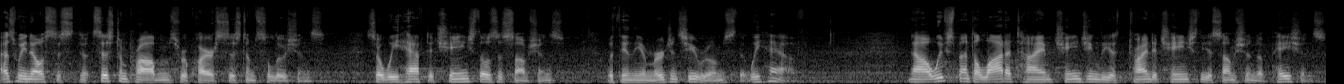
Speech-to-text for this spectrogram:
As we know, system problems require system solutions. So we have to change those assumptions within the emergency rooms that we have. Now, we've spent a lot of time changing the, trying to change the assumption of patients,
